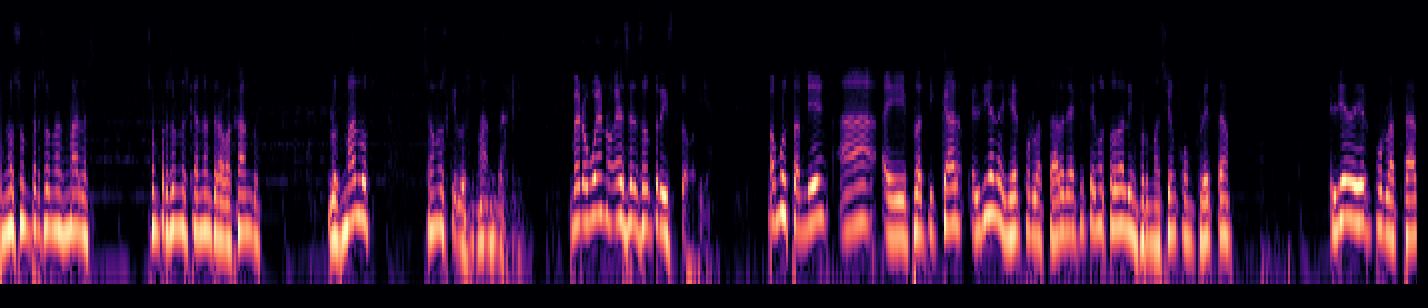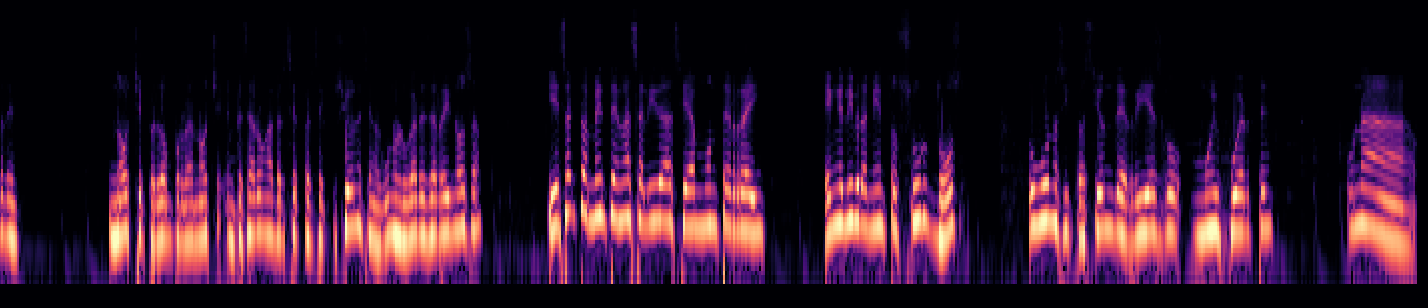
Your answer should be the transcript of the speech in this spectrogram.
no son personas malas. Son personas que andan trabajando. Los malos son los que los mandan. Pero bueno, esa es otra historia. Vamos también a eh, platicar el día de ayer por la tarde. Aquí tengo toda la información completa. El día de ayer por la tarde noche, perdón, por la noche, empezaron a verse persecuciones en algunos lugares de Reynosa. Y exactamente en la salida hacia Monterrey, en el libramiento sur 2, hubo una situación de riesgo muy fuerte. Una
